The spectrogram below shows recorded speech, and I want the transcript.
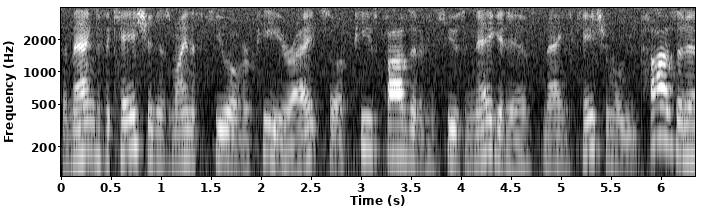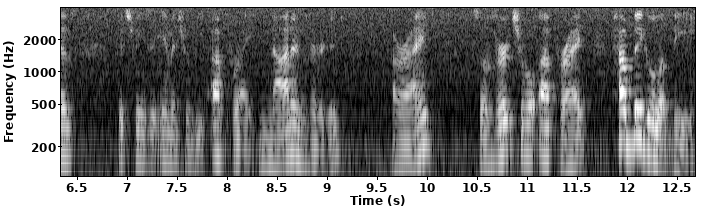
The magnification is minus q over p, right? So if p is positive and q is negative, magnification will be positive, which means the image will be upright, not inverted. All right? So virtual upright. How big will it be?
